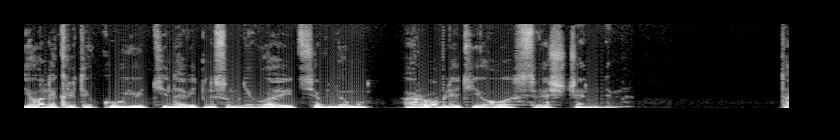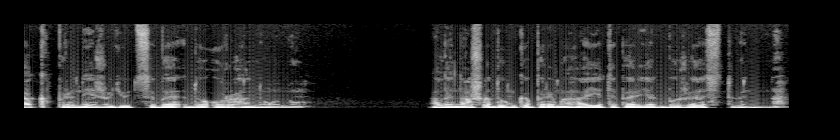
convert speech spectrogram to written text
його не критикують і навіть не сумніваються в ньому, а роблять його священним. Так принижують себе до органону. Але наша думка перемагає тепер як божественна.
